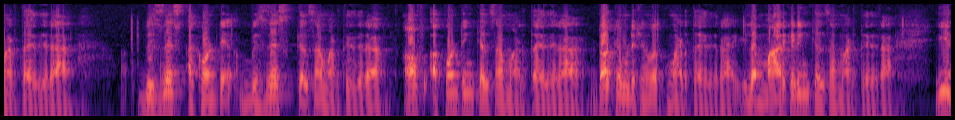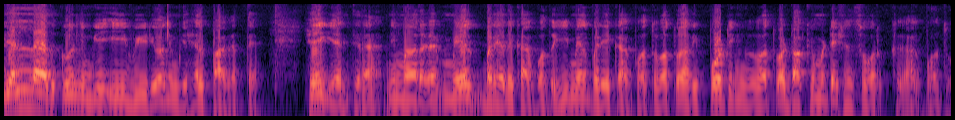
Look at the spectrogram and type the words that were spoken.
ಮಾಡ್ತಾ ಇದ್ದೀರಾ? ಬಿಸ್ನೆಸ್ ಅಕೌಂಟಿಂಗ್ ಬಿಸ್ನೆಸ್ ಕೆಲಸ ಮಾಡ್ತಿದ್ದೀರಾ ಆಫ್ ಅಕೌಂಟಿಂಗ್ ಕೆಲಸ ಮಾಡ್ತಾ ಇದ್ದೀರಾ? ಡಾಕ್ಯುಮೆಂಟೇಷನ್ ವರ್ಕ್ ಮಾಡ್ತಾ ಇದ್ದೀರಾ? ಇಲ್ಲ ಮಾರ್ಕೆಟಿಂಗ್ ಕೆಲಸ ಮಾಡ್ತಾ ಇದ್ದೀರಾ? ಇದೆಲ್ಲದಕ್ಕೂ ನಿಮಗೆ ಈ ವಿಡಿಯೋ ನಿಮಗೆ ಹೆಲ್ಪ್ ಆಗುತ್ತೆ. ಹೇಗೆ ಅಂತೀರಾ? ನಿಮ್ಮ ಮೇಲ್ ಬರೆಯೋದಕ್ಕಾಗ್ಬೋದು, ಇಮೇಲ್ ಬರೆಯೋಕ್ಕಾಗ್ಬೋದು, ಅಥವಾ ರಿಪೋರ್ಟಿಂಗು ಅಥವಾ ಡಾಕ್ಯುಮೆಂಟೇಷನ್ಸ್ ವರ್ಕ್ ಆಗ್ಬೋದು,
